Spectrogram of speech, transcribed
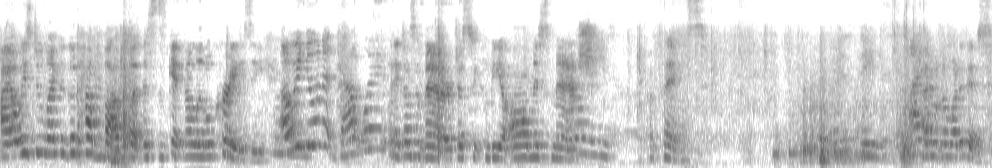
I always do like a good hubbub, but this is getting a little crazy. Are we doing it that way? It doesn't matter, just it can be all mismatch of things. What is these? I I don't know what it is.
